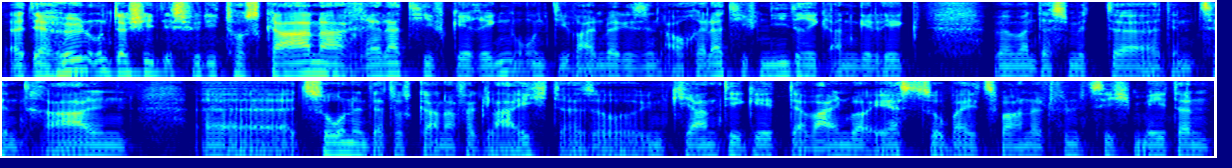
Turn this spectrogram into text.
Äh, der Höhenunterschied ist für die Toskana relativ gering und die Weinberge sind auch relativ niedrig angelegt, wenn man das mit äh, den zentralen äh, Zonen der Toskana vergleicht. Also im Chianti geht der Weinbau erst so bei 250 Metern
